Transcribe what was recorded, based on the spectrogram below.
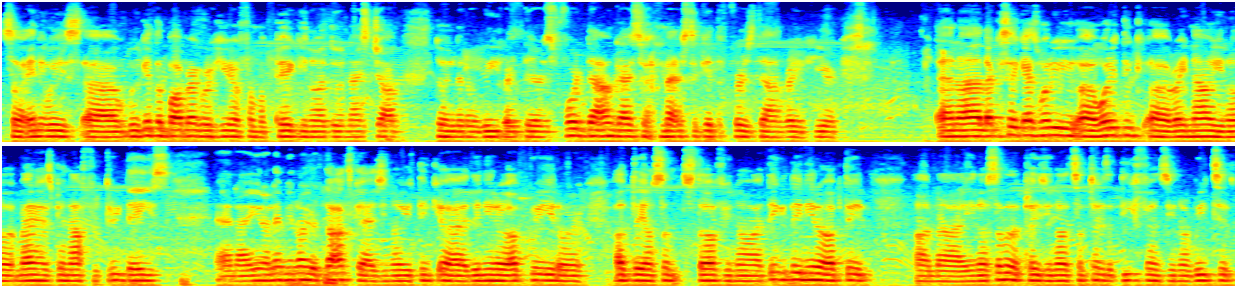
So, anyways, uh, we get the ball back right here from a pick. You know, I do a nice job doing a little read right there. It's fourth down, guys. So I managed to get the first down right here. And uh, like I said, guys, what do you uh, what do you think uh, right now? You know, Madden has been out for three days, and uh, you know, let me know your thoughts, guys. You know, you think uh, they need to upgrade or update on some stuff? You know, I think they need to update on uh, you know some of the plays. You know, sometimes the defense you know reads it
